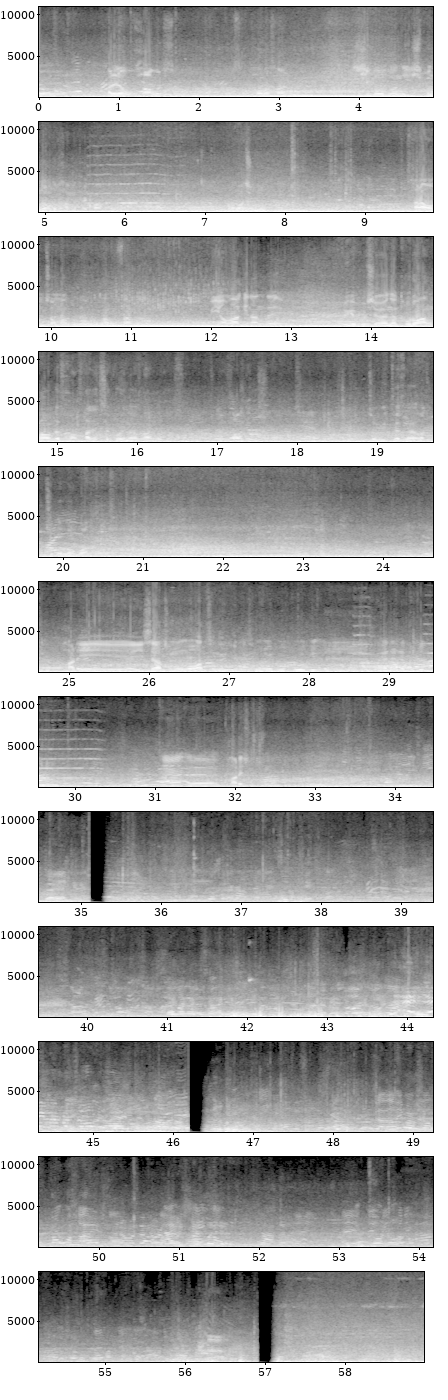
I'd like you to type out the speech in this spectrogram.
하려고 가고 있어요. 걸어서 한 15분, 20분 정도 가면 될 것 같아요. 그래가지고 사람 엄청 많고 한국 사람은 위험하긴 한데 여기 보시면은 도로 한가운데서 막 사진 찍고 있는 사람들도 있어요. 저기 가운데 보시면 좀 밑에서 해가지고 찍으려고 하는 거예요. 파리에 이세아 좀온 것 같은 느낌이 들어요. 파리 좋구나.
